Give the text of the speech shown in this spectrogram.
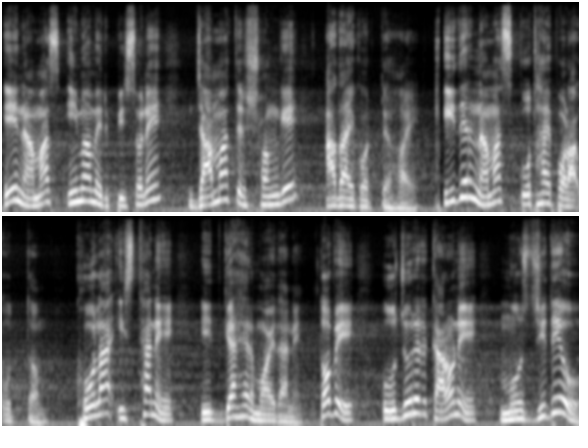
এ নামাজ ইমামের পিছনে, জামাতের সঙ্গে আদায় করতে হয়। ঈদের নামাজ কোথায় পড়া উত্তম? খোলা স্থানে, ঈদগাহের ময়দানে। তবে ওজোরের কারণে মসজিদেও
